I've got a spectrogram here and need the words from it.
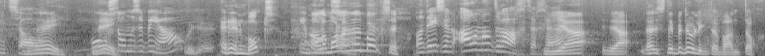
niet zo. nee. Hoe nee. stonden ze bij jou? In een box. In Allemaal in een boxen. Want deze zijn allemaal drachtig, hè? Ja, ja, dat is de bedoeling ervan, toch?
